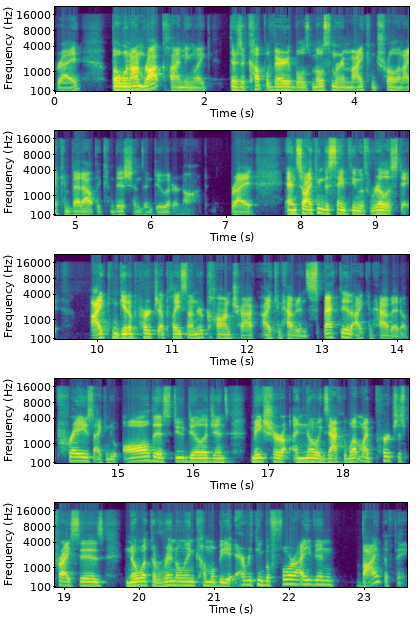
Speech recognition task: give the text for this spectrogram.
right? But when I'm rock climbing, like there's a couple variables, most of them are in my control, and I can vet out the conditions and do it or not, right? And so I think the same thing with real estate. I can get a purchase a place under contract. I can have it inspected. I can have it appraised. I can do all this due diligence, make sure and know exactly what my purchase price is, know what the rental income will be, everything before I even buy the thing.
